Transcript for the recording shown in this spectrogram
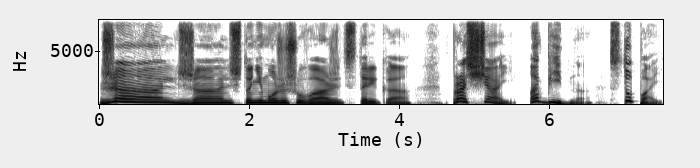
Жаль, жаль, что не можешь уважить старика. Прощай, обидно. Ступай!»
